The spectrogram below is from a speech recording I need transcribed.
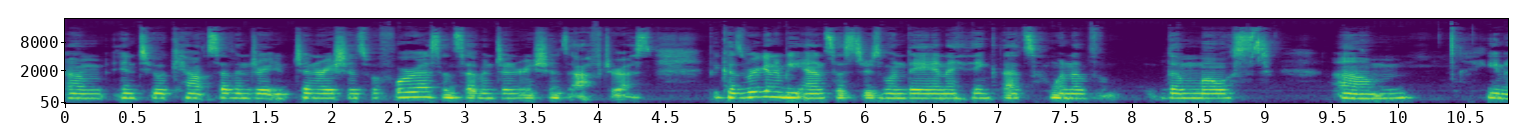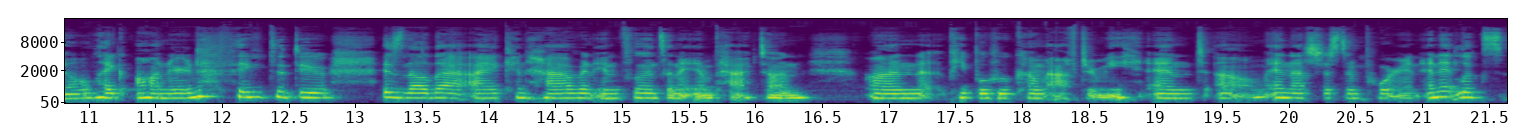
um, into account seven generations before us and seven generations after us. Because we're going to be ancestors one day and i think that's one of the most um, you know, like honored thing to do is know that I can have an influence and an impact on on people who come after me, and um, and that's just important. And it looks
